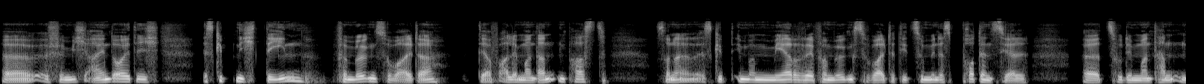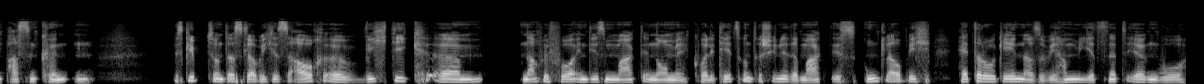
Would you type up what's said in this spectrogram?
äh, für mich eindeutig. Es gibt nicht den Vermögensverwalter, der auf alle Mandanten passt, sondern es gibt immer mehrere Vermögensverwalter, die zumindest potenziell äh, zu dem Mandanten passen könnten. Es gibt, und das glaube ich ist auch äh, wichtig, ähm, nach wie vor in diesem Markt enorme Qualitätsunterschiede. Der Markt ist unglaublich heterogen. Also wir haben jetzt nicht irgendwo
